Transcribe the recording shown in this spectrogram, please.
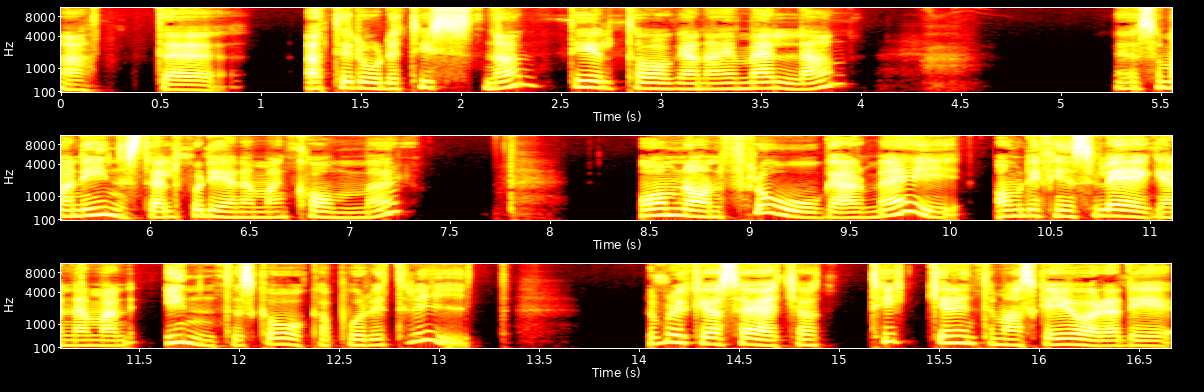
att, eh, att det råder tystnad deltagarna emellan. Eh, så man är inställd på det när man kommer. Och om någon frågar mig om det finns lägen när man inte ska åka på retreat, då brukar jag säga att jag tycker inte man ska göra det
